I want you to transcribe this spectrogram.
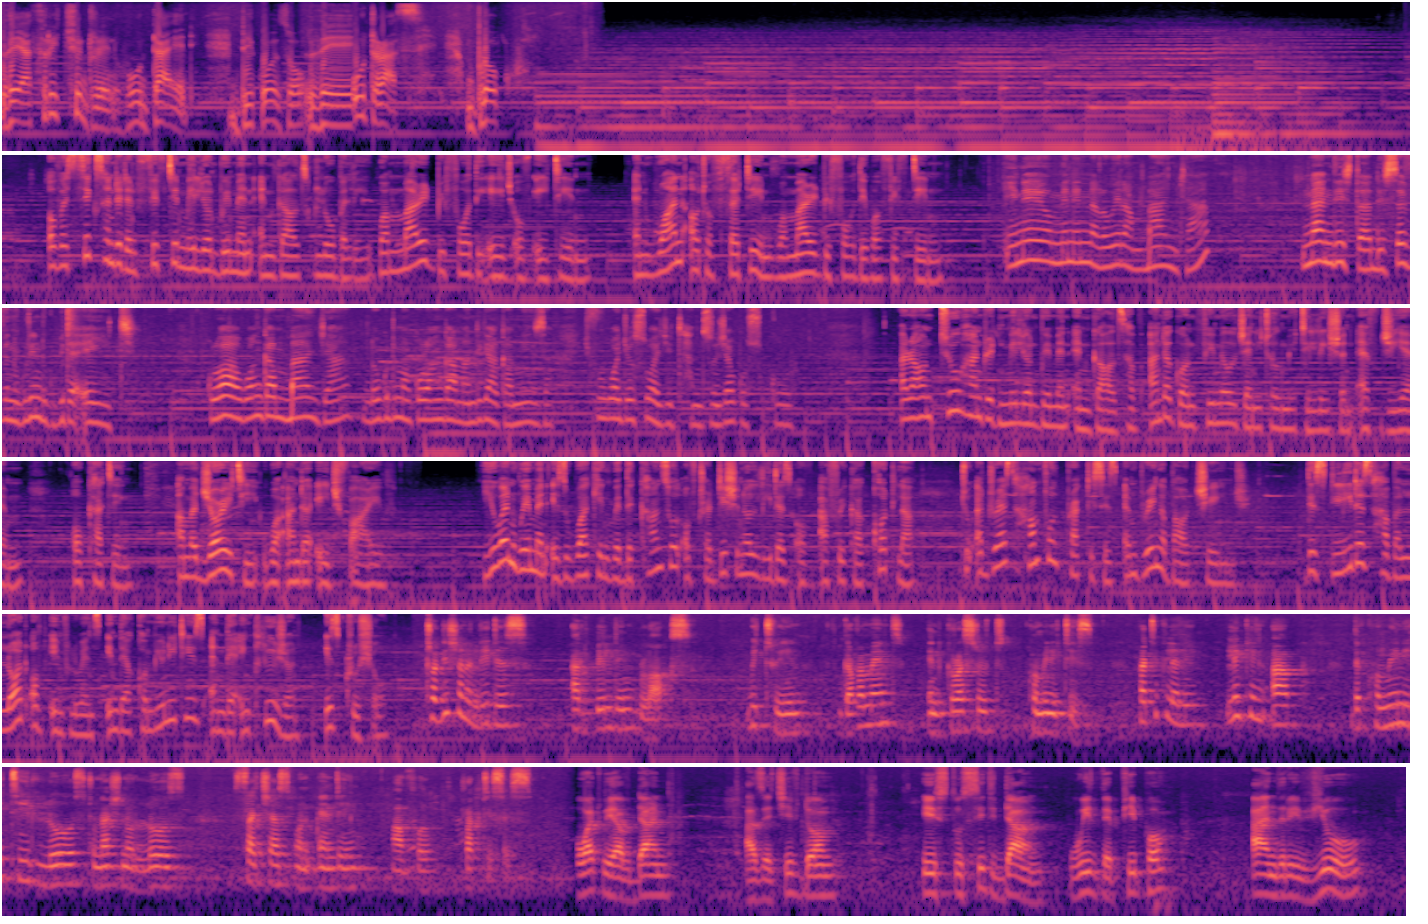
There are three children who died because of the uterus broke. Over 650 million women and girls globally were married before the age of 18, and 1 out of 13 were married before they were 15. ineyo mmene ndinalowera m'banja nandi study 7 kuti ndikupita 8 kulowa kwanga m'banja ndokuti makolo anga amandikakamiza chifukwa chosowa chithandizo cha ku sukulu Around 200 million women and girls have undergone female genital mutilation FGM or cutting. A majority were under age 5. UN Women is working with the Council of Traditional Leaders of Africa, COTLA, to address harmful practices and bring about change. These leaders have a lot of influence in their communities and their inclusion is crucial. Traditional leaders are building blocks between government and grassroots communities, particularly linking up the community laws to national laws, such as on ending harmful practices. What we have done as a chiefdom is to sit down with the people and review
